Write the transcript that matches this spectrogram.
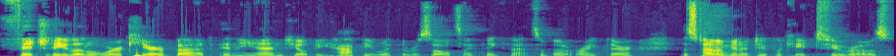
fidgety little work here, but in the end you'll be happy with the results. I think that's about right there. This time I'm going to duplicate two rows.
